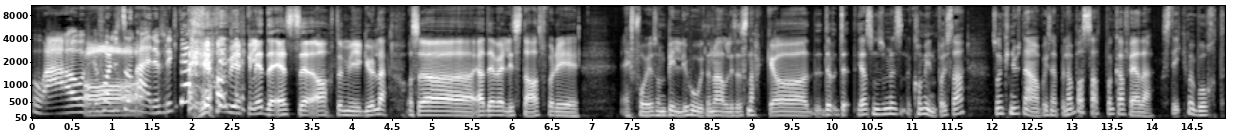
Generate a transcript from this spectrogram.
Wow, jeg får litt sånn ærefrykt, jeg. ja, virkelig. Det er, så- ah, det er mye gull, det. Og så, ja, det er veldig stas, fordi jeg får jo sånn bilde i hodet når alle disse snakker. Og det, det, ja, sånn som vi kom inn på i stad. Sånn Knut Nærum, for eksempel. Han bare satt på en kafé der. Stikk meg bort.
